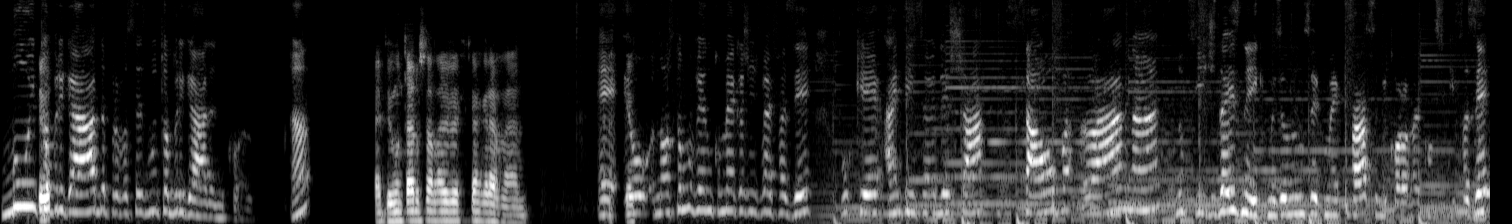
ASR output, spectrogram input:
Muito Eu... obrigada para vocês. Muito obrigada, Nicola. Hã? Vai perguntar se a live vai ficar gravada. É, eu, nós estamos vendo como é que a gente vai fazer, porque a intenção é deixar salva lá na, no feed da Snake, mas eu não sei como é que faço, a Nicola vai conseguir fazer,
